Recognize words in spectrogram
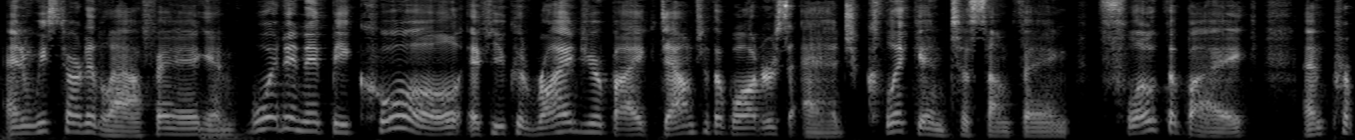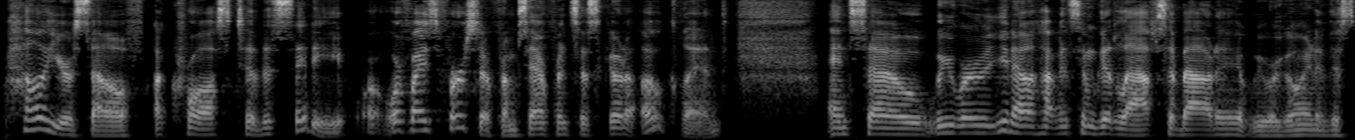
And we started laughing. And wouldn't it be cool if you could ride your bike down to the water's edge, click into something, float the bike, and propel yourself across to the city, or, or vice versa from San Francisco to Oakland? And so we were, you know, having some good laughs about it. We were going to this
